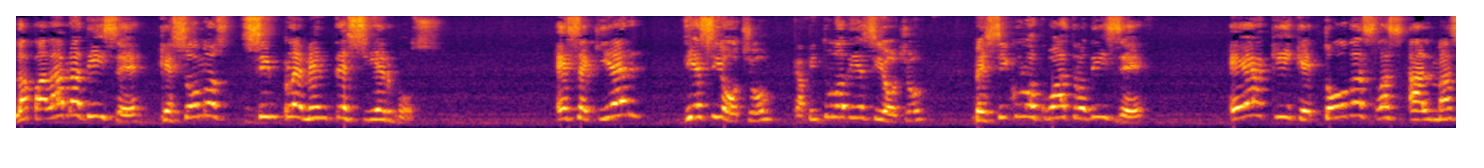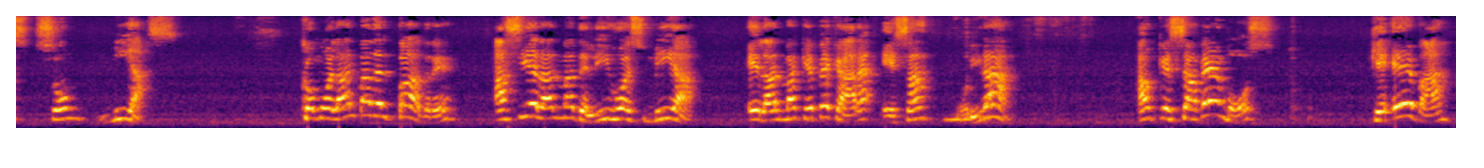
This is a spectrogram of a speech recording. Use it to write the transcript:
La palabra dice que somos simplemente siervos. Ezequiel 18, capítulo 18, versículo 4 dice, He aquí que todas las almas son mías. Como el alma del Padre, así el alma del Hijo es mía. El alma que pecara, esa morirá. Aunque sabemos que Eva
